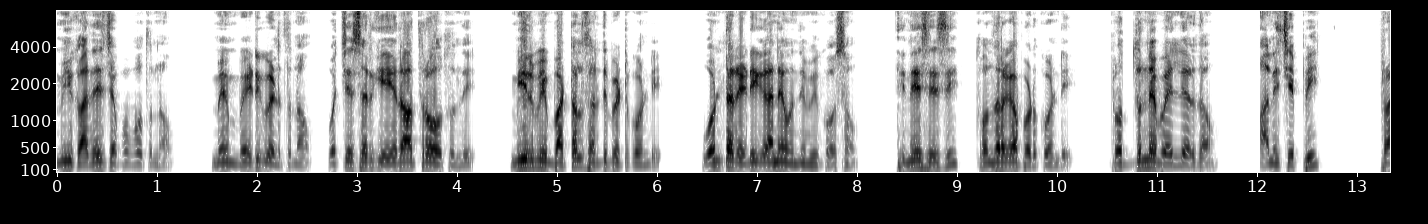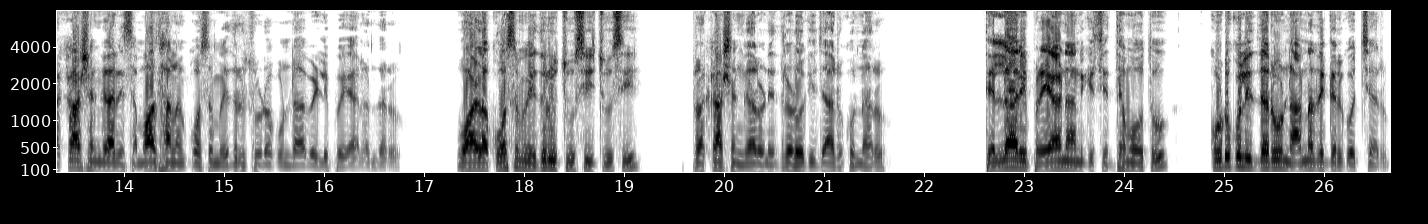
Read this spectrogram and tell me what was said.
మీకు అదే చెప్పబోతున్నాం. మేం బయటికి వెళుతున్నాం. వచ్చేసరికి ఏ రాత్రో అవుతుంది. మీరు మీ బట్టలు సర్ది పెట్టుకోండి. వంట రెడీగానే ఉంది మీకోసం. తినేసేసి తొందరగా పడుకోండి. ప్రొద్దున్నే బయలుదేరదాం అని చెప్పి ప్రకాశం గారి సమాధానం కోసం ఎదురు చూడకుండా వెళ్ళిపోయారందరూ. వాళ్ళ కోసం ఎదురు చూసి చూసి ప్రకాశం గారు నిద్రలోకి జారుకున్నారు. తెల్లారి ప్రయాణానికి సిద్ధమవుతూ కొడుకులిద్దరూ నాన్న దగ్గరకొచ్చారు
